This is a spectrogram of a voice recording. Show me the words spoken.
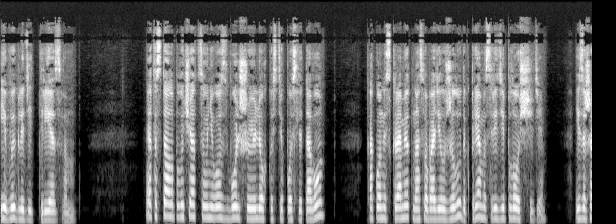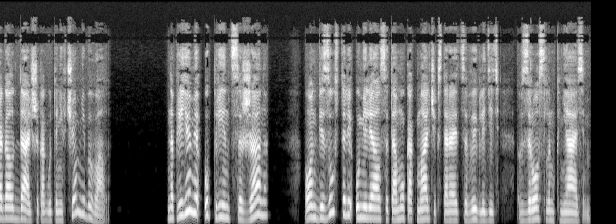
и выглядеть трезвым. Это стало получаться у него с большей легкостью после того, как он искрометно освободил желудок прямо среди площади и зашагал дальше, как будто ни в чем не бывало. На приеме у принца Жана он без устали умилялся тому, как мальчик старается выглядеть взрослым князем.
